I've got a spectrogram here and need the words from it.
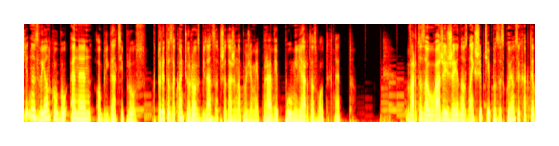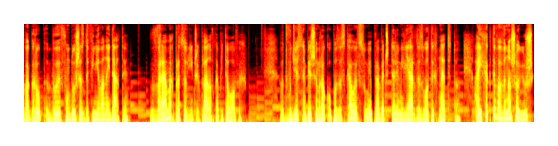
Jednym z wyjątków był NN Obligacji Plus, który to zakończył rok z bilansem sprzedaży na poziomie prawie pół miliarda złotych netto. Warto zauważyć, że jedną z najszybciej pozyskujących aktywa grup były fundusze zdefiniowanej daty w ramach pracowniczych planów kapitałowych. W 2021 roku pozyskały w sumie prawie 4 miliardy złotych netto, a ich aktywa wynoszą już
